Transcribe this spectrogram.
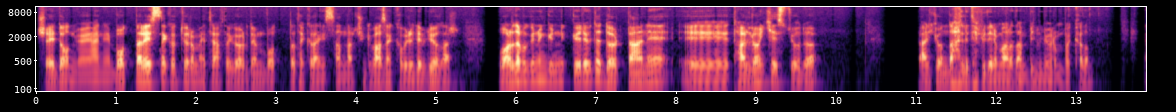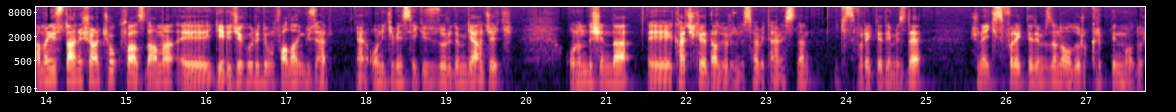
şey de olmuyor yani. Botlara istek atıyorum. Etrafta gördüğüm botta takılan insanlar çünkü bazen kabul edebiliyorlar. Bu arada bugünün günlük görevi de 4 tane e, tallon kes. Belki onu da halledebilirim aradan bilmiyorum bakalım. Ama 100 tane şu an çok fazla ama e, gelecek uridium falan güzel. Yani 12.800 uridium gelecek. Onun dışında e, kaç kredi alıyoruz mesela bir tanesinden? 2-0 eklediğimizde şuna 2-0 eklediğimizde ne olur? 40 bin mi olur?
